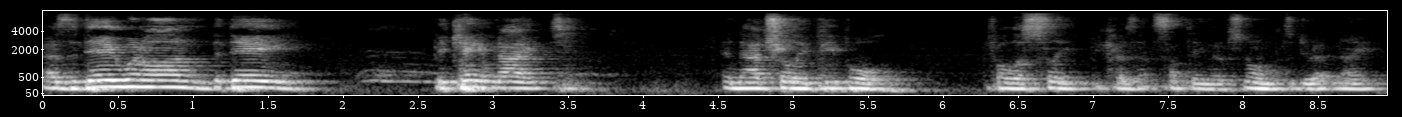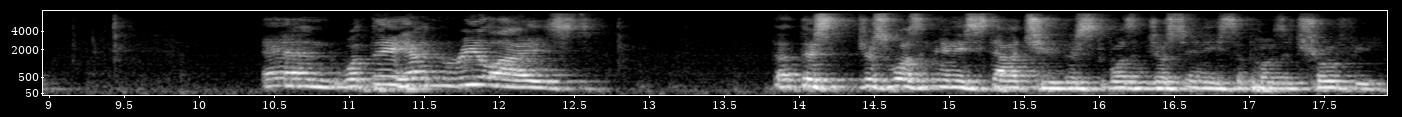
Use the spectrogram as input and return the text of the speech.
as the day went on, the day became night, and naturally people fell asleep because that's something that's normal to do at night. And what they hadn't realized that this just wasn't any statue, this wasn't just any supposed trophy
